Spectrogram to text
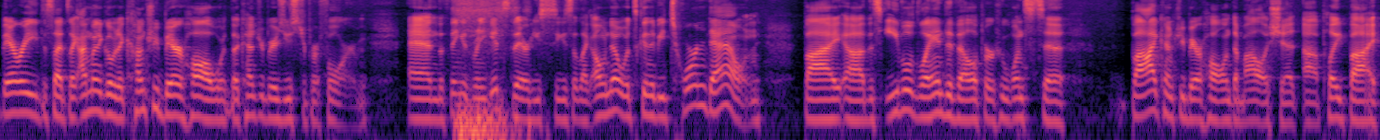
barry decides like i'm gonna go to country bear hall where the country bears used to perform. And the thing is when he gets there he sees it like oh no it's gonna be torn down by uh, this evil land developer who wants to buy Country Bear Hall and demolish it, uh, played by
